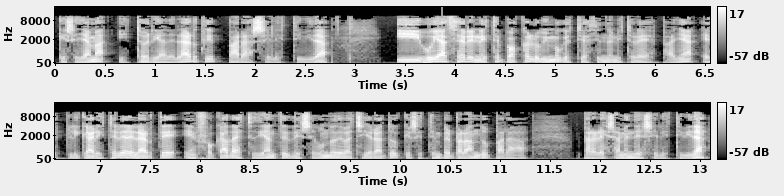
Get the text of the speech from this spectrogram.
que se llama Historia del Arte para Selectividad. Y voy a hacer en este podcast lo mismo que estoy haciendo en Historia de España, explicar historia del arte enfocada a estudiantes de segundo de bachillerato que se estén preparando para, para el examen de selectividad.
